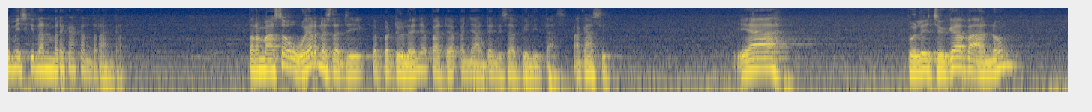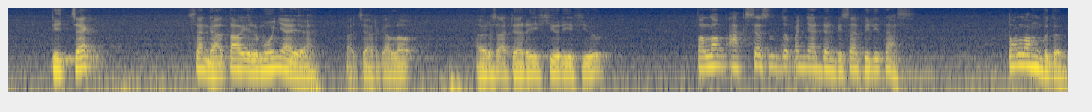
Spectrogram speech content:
kemiskinan mereka akan terangkat. Termasuk awareness tadi, kepeduliannya pada penyandang disabilitas. Makasih. Ya, boleh juga Pak Anung dicek. Saya nggak tahu ilmunya ya, Pak Jar. Kalau harus ada review-review, tolong akses untuk penyandang disabilitas. Tolong betul,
